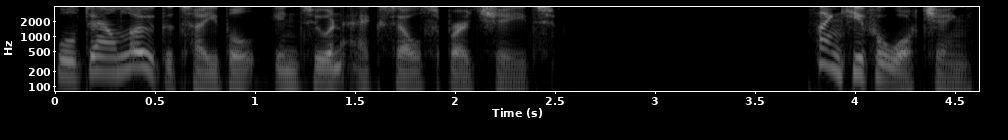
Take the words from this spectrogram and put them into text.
will download the table into an Excel spreadsheet. Thank you for watching.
